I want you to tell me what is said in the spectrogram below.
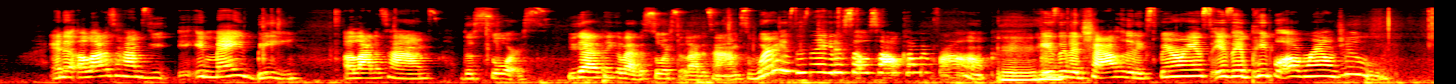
and a lot of times you, it may be a lot of times the source you got to think about the source a lot of times. Where is this negative self talk coming from? Mm-hmm. Is it a childhood experience? Is it people around you?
